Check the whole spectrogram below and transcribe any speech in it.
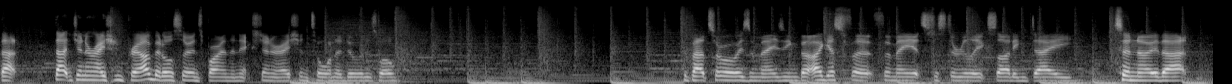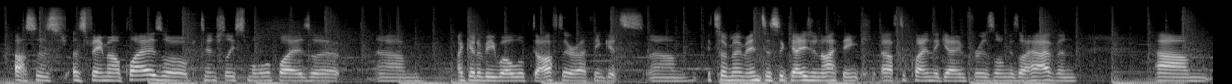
that, that generation proud, but also inspiring the next generation to want to do it as well. The bats are always amazing, but I guess for, for me, it's just a really exciting day to know that us as, as female players or potentially smaller players are, um, are going to be well looked after. I think it's, um, it's a momentous occasion, I think, after playing the game for as long as I have. And um,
